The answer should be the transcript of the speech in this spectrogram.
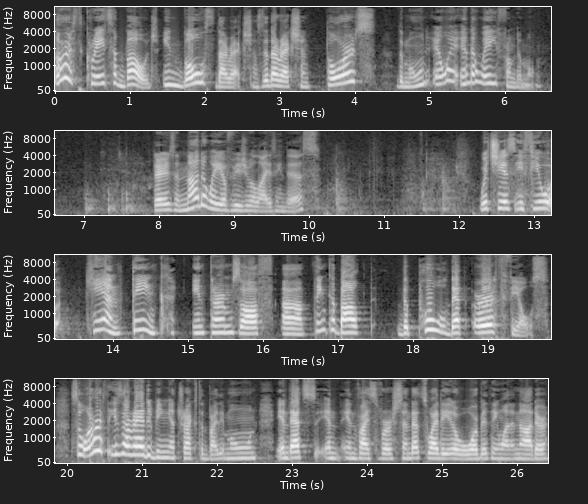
Earth creates a bulge in both directions, the direction towards the moon and away from the moon. There is another way of visualizing this which is if you can think in terms of, uh, think about the pull that Earth feels. So Earth is already being attracted by the moon, and that's and, and vice versa, and that's why they are orbiting one another.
